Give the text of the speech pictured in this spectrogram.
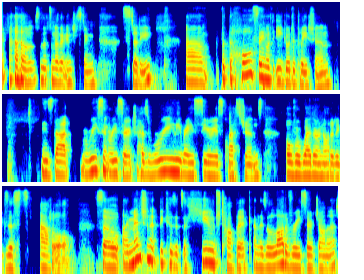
um, so that's another interesting study. Um, but the whole thing with ego depletion is that recent research has really raised serious questions over whether or not it exists at all. So I mention it because it's a huge topic and there's a lot of research on it.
